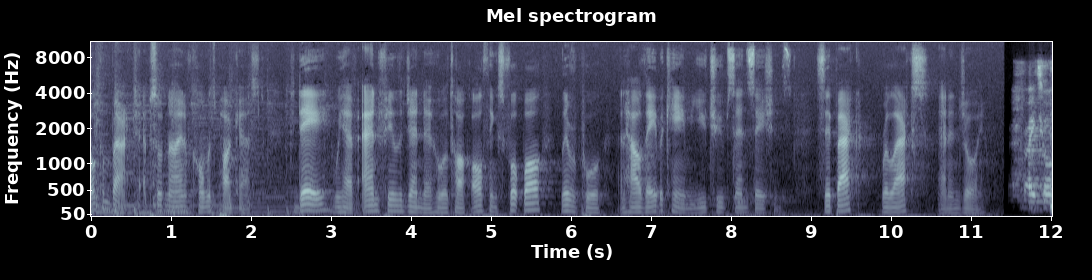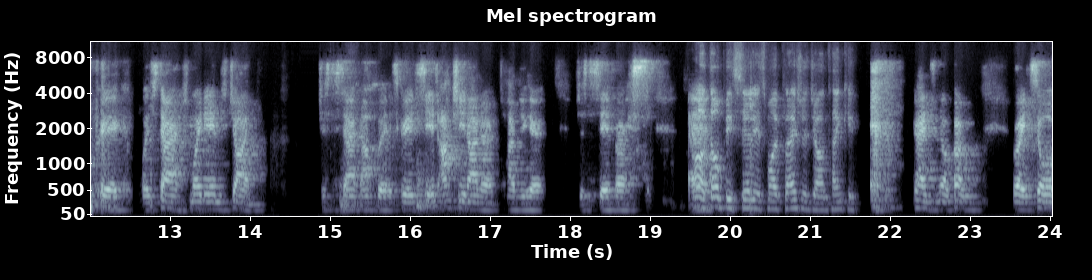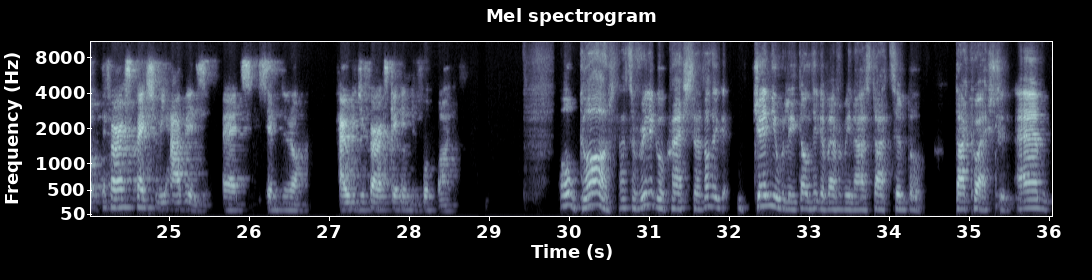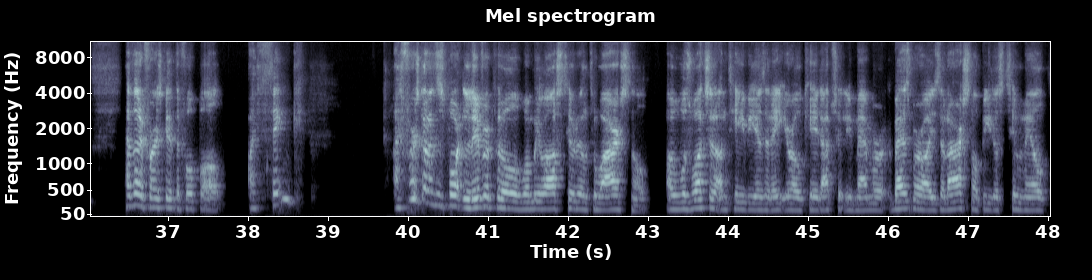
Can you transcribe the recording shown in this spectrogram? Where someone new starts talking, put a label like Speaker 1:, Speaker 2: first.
Speaker 1: Hello and welcome back to episode 9 of Coleman's podcast. Today we have Anfield Agenda who will talk all things football, Liverpool, and how they became YouTube sensations. Sit back, relax, and enjoy.
Speaker 2: Right, so Craig, we'll start. My name's John. Just to start off with, it's great to see. It's actually an honour to have you here. Just to say first.
Speaker 3: Oh,
Speaker 2: Um,
Speaker 3: don't be silly. It's my pleasure, John. Thank you.
Speaker 2: Guys, no problem. Right, so the first question we have is uh, it's simple enough. How did you first get into football?
Speaker 3: Oh God, that's a really good question. I don't think, genuinely, don't think I've ever been asked that simple that question. Um, how did I first get into football? I think I first got into sport in Liverpool when we lost two 0 to Arsenal. I was watching it on TV as an eight-year-old kid, absolutely memor- mesmerised that Arsenal beat us two 0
